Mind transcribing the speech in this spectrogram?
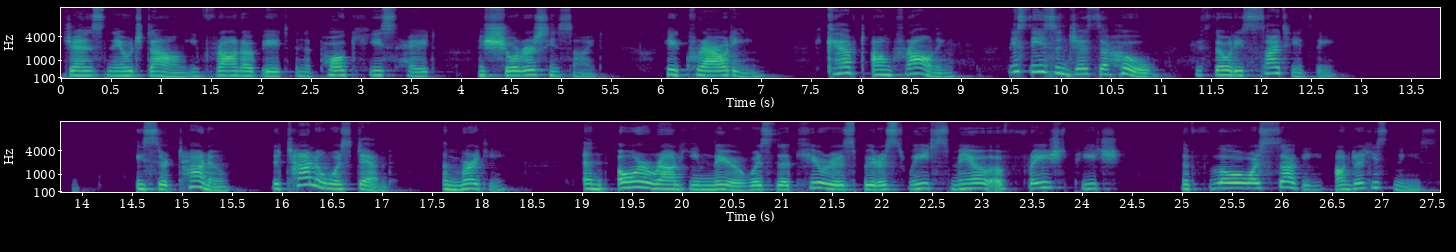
James knelt down in front of it and poked his head and shoulders inside. He crawled in. He kept on crawling. This isn't just a hole, he thought excitedly. It's a tunnel the tunnel was damp and murky, and all around him there was the curious bittersweet smell of fresh peach. The floor was soggy under his knees.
